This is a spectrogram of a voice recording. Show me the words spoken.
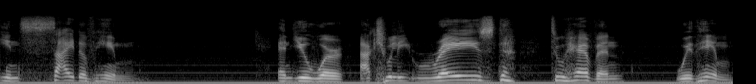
inside of Him. And you were actually raised to heaven with Him.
